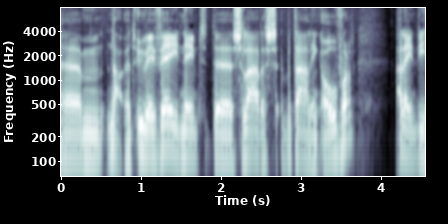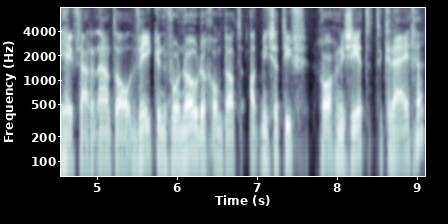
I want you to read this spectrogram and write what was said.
Um, nou, het UWV neemt de salarisbetaling over. Alleen die heeft daar een aantal weken voor nodig om dat administratief georganiseerd te krijgen.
